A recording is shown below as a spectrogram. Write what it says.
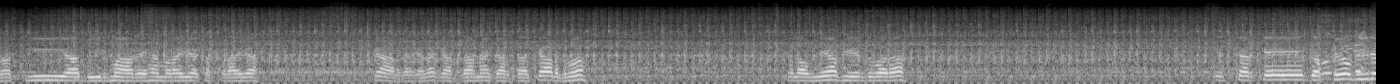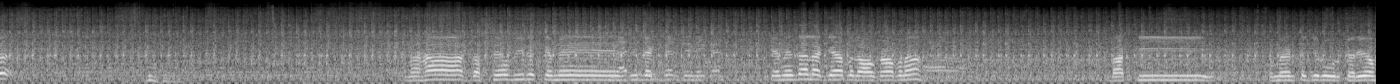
ਬਾਕੀ ਆ ਵੀਰ ਮਾਰ ਰਿਹਾ, ਮੜਾ ਜਿਹਾ ਕੱਪੜਾ ਜਿਹਾ। ਝਾੜਦਾ ਕਹਿੰਦਾ, ਕਰਦਾ ਮੈਂ ਕਰਦਾ, ਝਾੜ ਦਵਾਂ। ਚਲਾਉਂਦੇ ਆ ਫੇਰ ਦੁਬਾਰਾ। ਇਸ ਕਰਕੇ ਦੱਸਿਓ ਵੀਰ। ਮਹਾ ਦੱਸਿਓ ਵੀਰ ਕਿਵੇਂ ਦੀ ਲੱਗ ਕਿਵੇਂ ਦਾ ਲੱਗਿਆ ਬਲੌਗ ਆਪਣਾ? ਬਾਕੀ ਕਮੈਂਟ ਜ਼ਰੂਰ ਕਰਿਓ।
